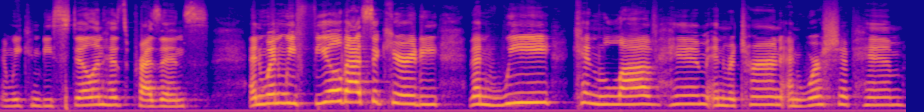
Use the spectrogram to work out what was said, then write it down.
and we can be still in His presence. And when we feel that security, then we can love Him in return and worship Him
